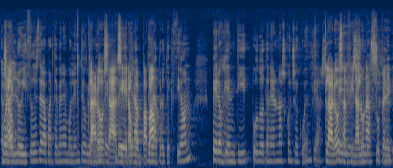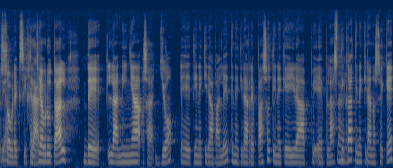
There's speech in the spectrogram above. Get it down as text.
O sea, él lo hizo desde la parte benevolente, obviamente. Claro, o sea, sí de, que era de un la, buen papá. de la protección, pero que en ti pudo tener unas consecuencias. Claro, o sea, al final una super sobreexigencia. Claro. brutal de la niña, o sea, yo eh, tiene que ir a ballet, tiene que ir a repaso, tiene que ir a eh, plástica, Claro. tiene que ir a no sé qué.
